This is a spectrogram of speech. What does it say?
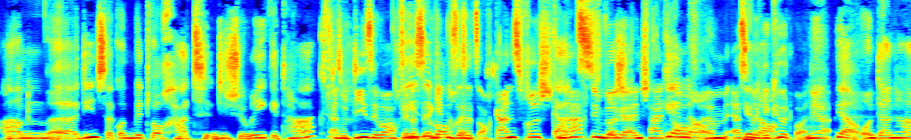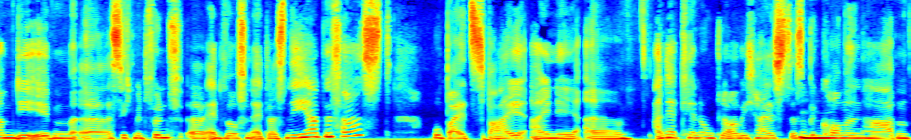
Am äh, Dienstag und Mittwoch hat die Jury getagt. Also diese Woche. das Diese Ergebnis Woche. ist jetzt auch ganz frisch Ganz nach dem frisch. Bürgerentscheid Genau, auch ähm, erstmal genau. gekürt worden. Ja. Ja, und dann haben die eben äh, sich mit fünf äh, Entwürfen etwas näher befasst, wobei zwei eine äh, Anerkennung, glaube ich, heißt es, mhm. bekommen haben.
